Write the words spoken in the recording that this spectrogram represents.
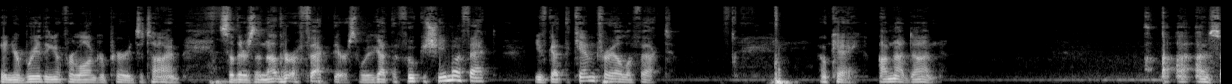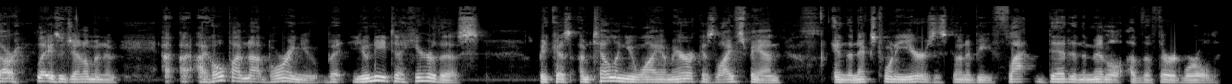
and you're breathing it for longer periods of time. So there's another effect there. So we've got the Fukushima effect. You've got the chemtrail effect. Okay. I'm not done. I, am sorry, ladies and gentlemen. I, I hope I'm not boring you, but you need to hear this because I'm telling you why America's lifespan in the next 20 years is going to be flat dead in the middle of the third world.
